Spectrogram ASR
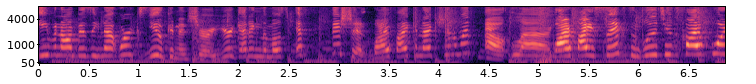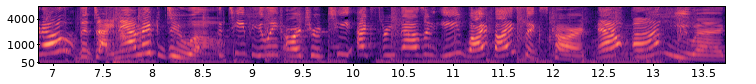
Even on busy networks, you can ensure you're getting the most efficient Wi-Fi connection without lag. Wi-Fi 6 and Bluetooth 5.0, the dynamic duo. The TP-Link Archer TX3000E Wi-Fi 6 card, now on Newegg.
